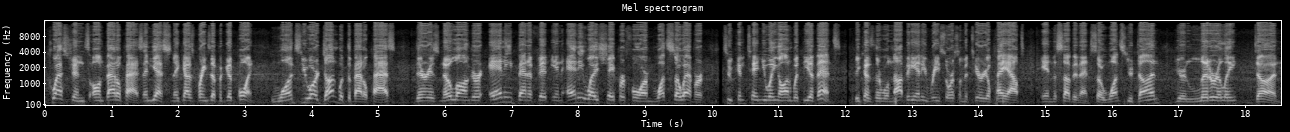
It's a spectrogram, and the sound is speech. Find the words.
questions on Battle Pass? And yes, Snake Eyes brings up a good point. Once you are done with the Battle Pass, there is no longer any benefit in any way, shape, or form whatsoever to continuing on with the events because there will not be any resource or material payouts in the sub-event. So once you're done, you're literally done.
